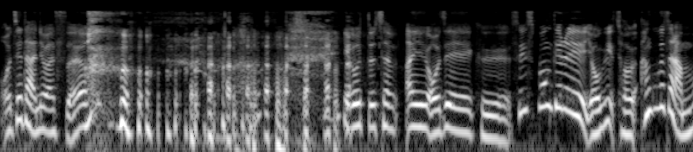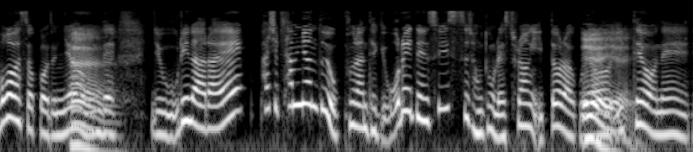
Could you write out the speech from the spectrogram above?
어제 다녀왔어요. 이것도 참 아니 어제 그 스위스 뽕디를 여기 저 한국에서는 안 먹어봤었거든요. 네. 근데 이제 우리나라에 83년도에 오픈한 되게 오래된 스위스 정통 레스토랑이 있더라고요. 예, 예. 이태원에.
